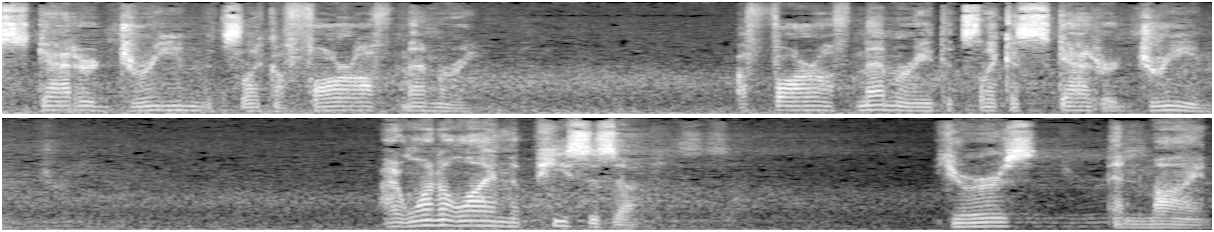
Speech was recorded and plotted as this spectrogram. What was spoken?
Scattered dream that's like a far off memory. A far off memory that's like a scattered dream. I want to line the pieces up. Yours and mine.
